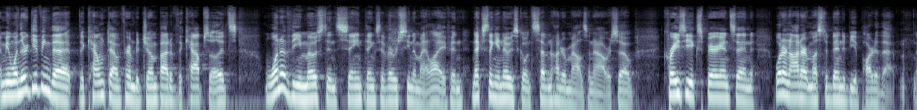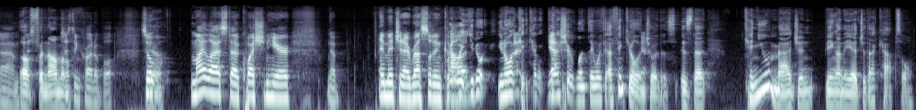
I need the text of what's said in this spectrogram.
I mean, when they're giving the, the countdown for him to jump out of the capsule, it's one of the most insane things I've ever seen in my life. And next thing you know, he's going 700 miles an hour. So crazy experience, and what an honor it must have been to be a part of that. Um, oh, just, phenomenal! Just incredible. So yeah. my last uh, question here. Uh, I mentioned I wrestled in college. Wait, wait, you know, you know what? Can, can, can yeah. I share one thing with you? I think you'll enjoy yeah. this. Is that can you imagine being on the edge of that capsule,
